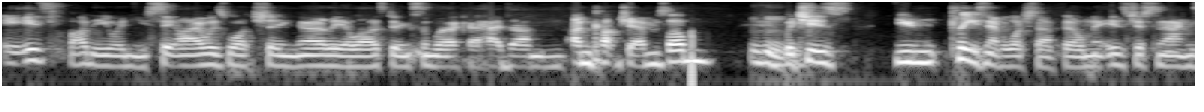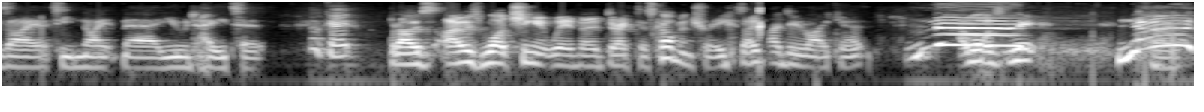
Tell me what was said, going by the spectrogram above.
it is funny when you see. I was watching earlier while I was doing some work. I had um, Uncut Gems on, Mhm. which is you. Please never watch that film. It is just an anxiety nightmare. You would hate it. Okay. But I was I was watching it with a director's commentary because I, I do like it. No. And what was re- nerd?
